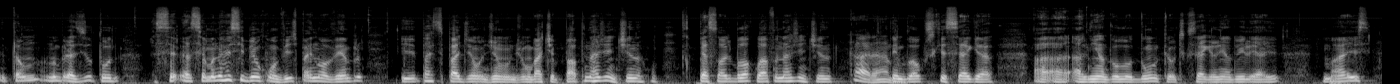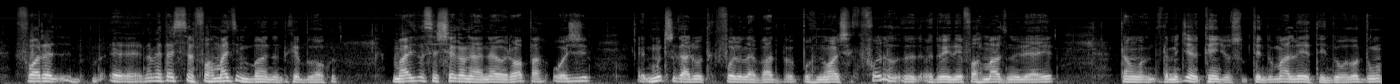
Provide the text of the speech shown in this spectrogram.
Então, no Brasil todo. Essa semana eu recebi um convite para em novembro e participar de um, de um, de um bate-papo na Argentina, com o pessoal de Bloco Afro na Argentina. Caramba. Tem blocos que seguem a, a, a linha do Lodum, tem outros que seguem a linha do Ilhaí, mas fora, é, na verdade, se transforma mais em banda do que bloco. Mas você chega na, na Europa, hoje, é, muitos garotos que foram levados por, por nós, que foram do Ilê formados no Ilhaí, então, também tem, do, tem do Malê, tem do Olodum,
